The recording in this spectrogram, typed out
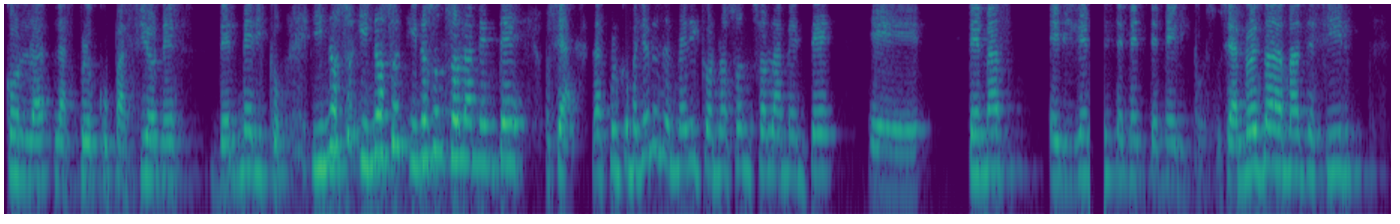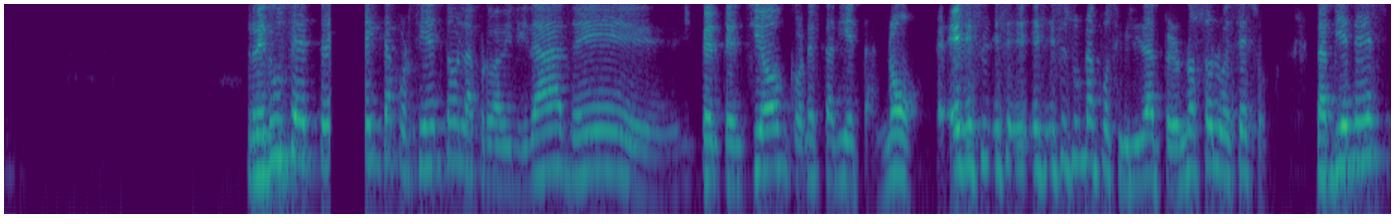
con las preocupaciones del médico. Y no, y, no son, y no son solamente, o sea, las preocupaciones del médico no son solamente eh, temas evidentemente médicos. O sea, no es nada más decir, reduce 30% la probabilidad de hipertensión con esta dieta. No, esa es una posibilidad, pero no solo es eso. También es,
